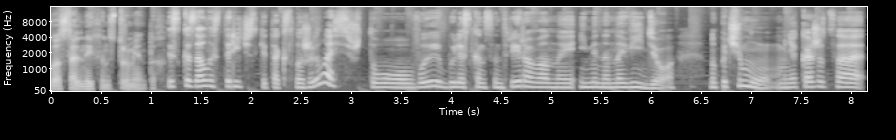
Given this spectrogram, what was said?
в остальных инструментах. Ты сказал, исторически так сложилось, что вы были сконцентрированы именно на видео. Но почему? Мне кажется,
